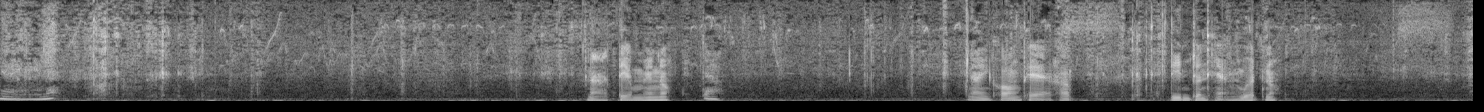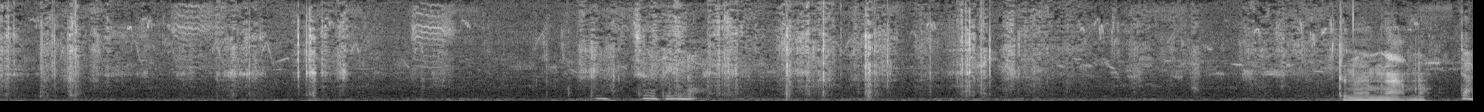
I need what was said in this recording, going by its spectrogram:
ใหญ่เลยนะหนาเต็มยังเนาะจ้ะง่ายคล้องแถครับ ดินจนแห้งเบิดเนาะเชื่อดีหน่อย จะหน่วย งามๆเนาะจ้ะ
